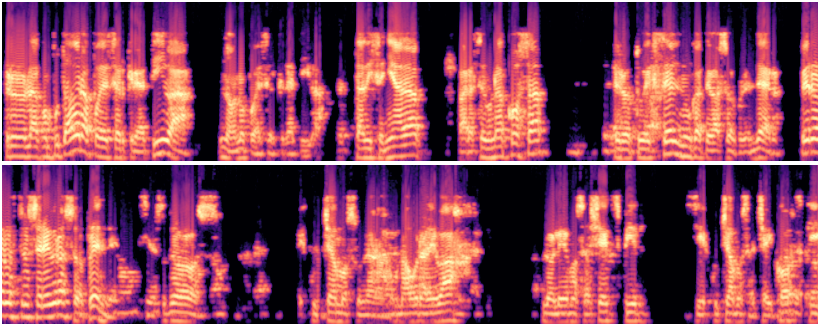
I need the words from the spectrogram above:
Pero la computadora puede ser creativa. No, no puede ser creativa. Está diseñada para hacer una cosa, pero tu Excel nunca te va a sorprender. Pero nuestro cerebro sorprende. Si nosotros escuchamos una, una obra de Bach lo leemos a Shakespeare, si escuchamos a Tchaikovsky,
